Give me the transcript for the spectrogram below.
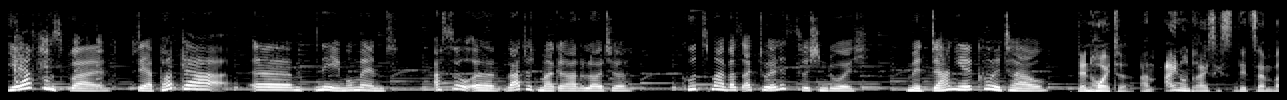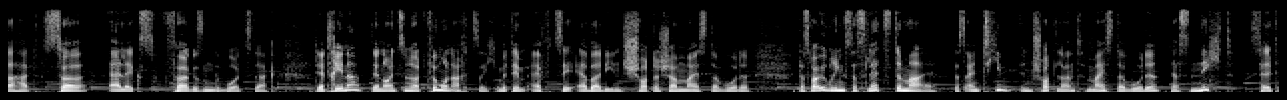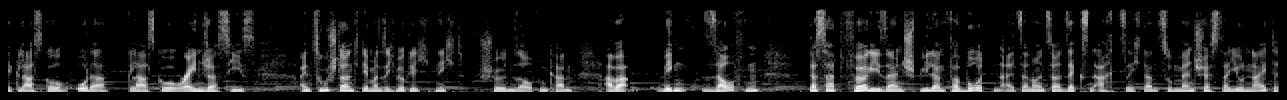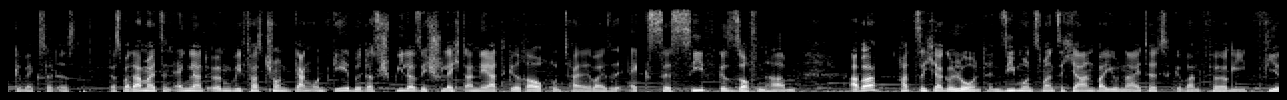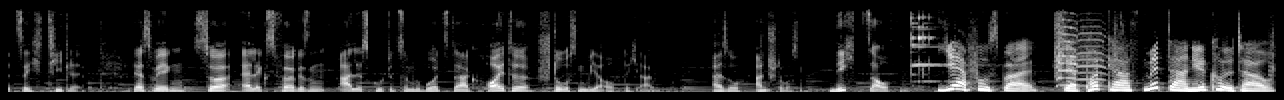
Yeah, Fußball. Der Podcast. Ähm, nee, Moment. Ach so, äh, wartet mal gerade, Leute. Kurz mal was Aktuelles zwischendurch. Mit Daniel Kultau. Denn heute, am 31. Dezember, hat Sir Alex Ferguson Geburtstag. Der Trainer, der 1985 mit dem FC Aberdeen schottischer Meister wurde. Das war übrigens das letzte Mal, dass ein Team in Schottland Meister wurde, das nicht Celtic Glasgow oder Glasgow Rangers hieß. Ein Zustand, den man sich wirklich nicht schön saufen kann. Aber wegen Saufen das hat Fergie seinen Spielern verboten, als er 1986 dann zu Manchester United gewechselt ist. Das war damals in England irgendwie fast schon gang und gäbe, dass Spieler sich schlecht ernährt, geraucht und teilweise exzessiv gesoffen haben. Aber hat sich ja gelohnt. In 27 Jahren bei United gewann Fergie 40 Titel. Deswegen, Sir Alex Ferguson, alles Gute zum Geburtstag. Heute stoßen wir auf dich an. Also anstoßen. Nicht saufen. Yeah, Fußball. Der Podcast mit Daniel Kultau.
